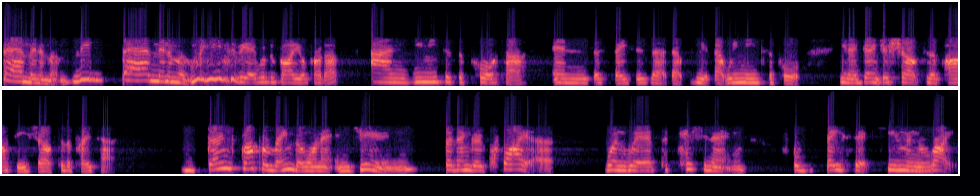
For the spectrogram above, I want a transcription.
bare minimum. The bare minimum. We need to be able to buy your product and you need to support us in the spaces that, that, we, that we need support. You know, don't just show up to the party, show up to the protest. Don't slap a rainbow on it in June, but then go quiet when we're petitioning for basic human rights.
